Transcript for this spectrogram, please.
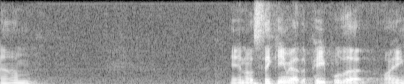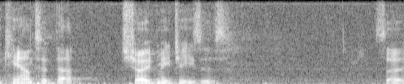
Um, and I was thinking about the people that I encountered that showed me Jesus. So,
